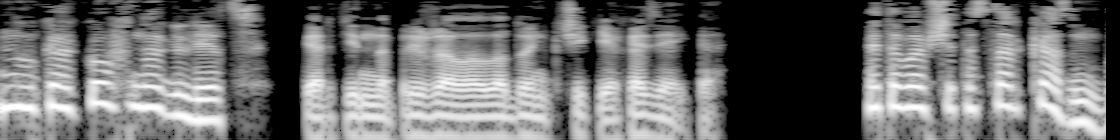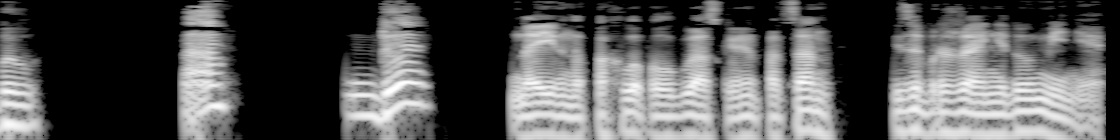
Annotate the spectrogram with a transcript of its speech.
«Ну каков наглец!» — картинно прижала ладонь к щеке хозяйка. «Это вообще-то сарказм был». «А? Да?» — наивно похлопал глазками пацан, изображая недоумение.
